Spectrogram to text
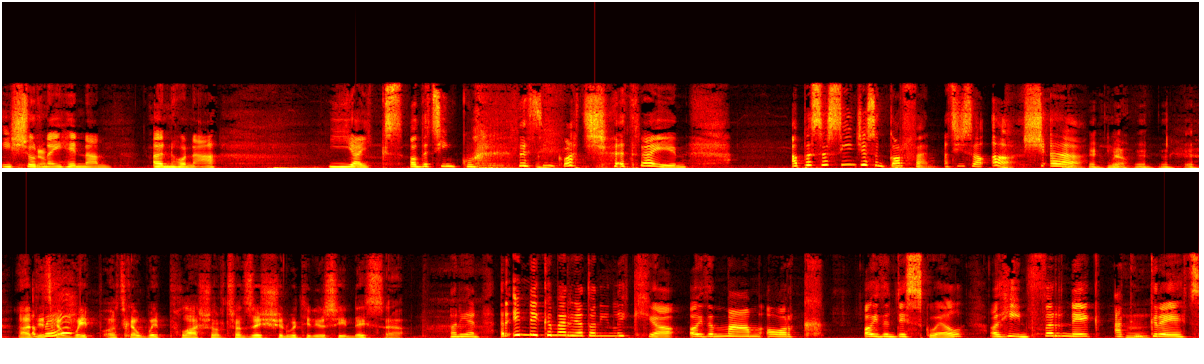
ei siwrnau hunan yn hmm. hwnna. Yikes. Oedd ti'n ti gwachio trein. A bys y sîn jyst yn gorffen, a ti'n fel, oh, sh, uh. no. A ti'n cael whip, o ti'n cael whiplash o'r transition wedyn i'r sîn nesa. O'n i yn. Yr unig gymeriad o'n i'n licio oedd y mam orc oedd yn disgwyl, oedd hi'n ffyrnig ac yn hmm. gret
